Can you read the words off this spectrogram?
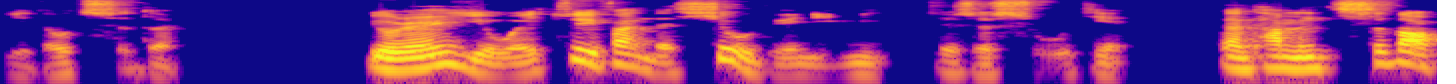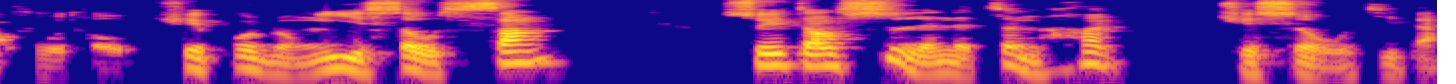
也都迟钝。有人以为罪犯的嗅觉灵敏，这是俗见，但他们吃到苦头却不容易受伤，虽遭世人的憎恨，却肆无忌惮。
